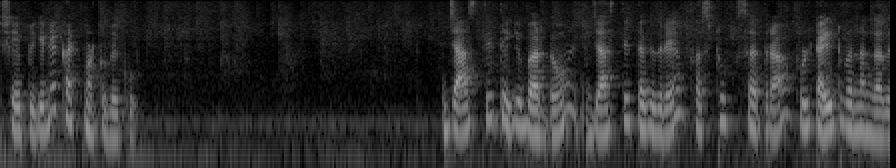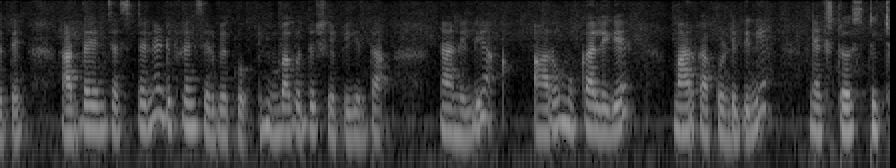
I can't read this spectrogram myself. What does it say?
ಶೇಪಿಗೆ ಕಟ್ ಮಾಡ್ಕೋಬೇಕು. ಜಾಸ್ತಿ ತೆಗಿಬಾರ್ದು. ಜಾಸ್ತಿ ತೆಗೆದ್ರೆ ಫಸ್ಟ್ ಹುಕ್ಸ್ ಹತ್ರ ಫುಲ್ ಟೈಟ್ ಬಂದಂಗೆ ಆಗುತ್ತೆ. ಅರ್ಧ ಇಂಚ್ ಅಷ್ಟೇ ಡಿಫ್ರೆನ್ಸ್ ಇರಬೇಕು ಹಿಂಭಾಗದ್ದು ಶೇಪಿಗಿಂತ. ನಾನಿಲ್ಲಿ ಆರು ಮುಕ್ಕಾಲಿಗೆ ಮಾರ್ಕ್ ಹಾಕ್ಕೊಂಡಿದ್ದೀನಿ ನೆಕ್ಸ್ಟ್ ಸ್ಟಿಚ್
